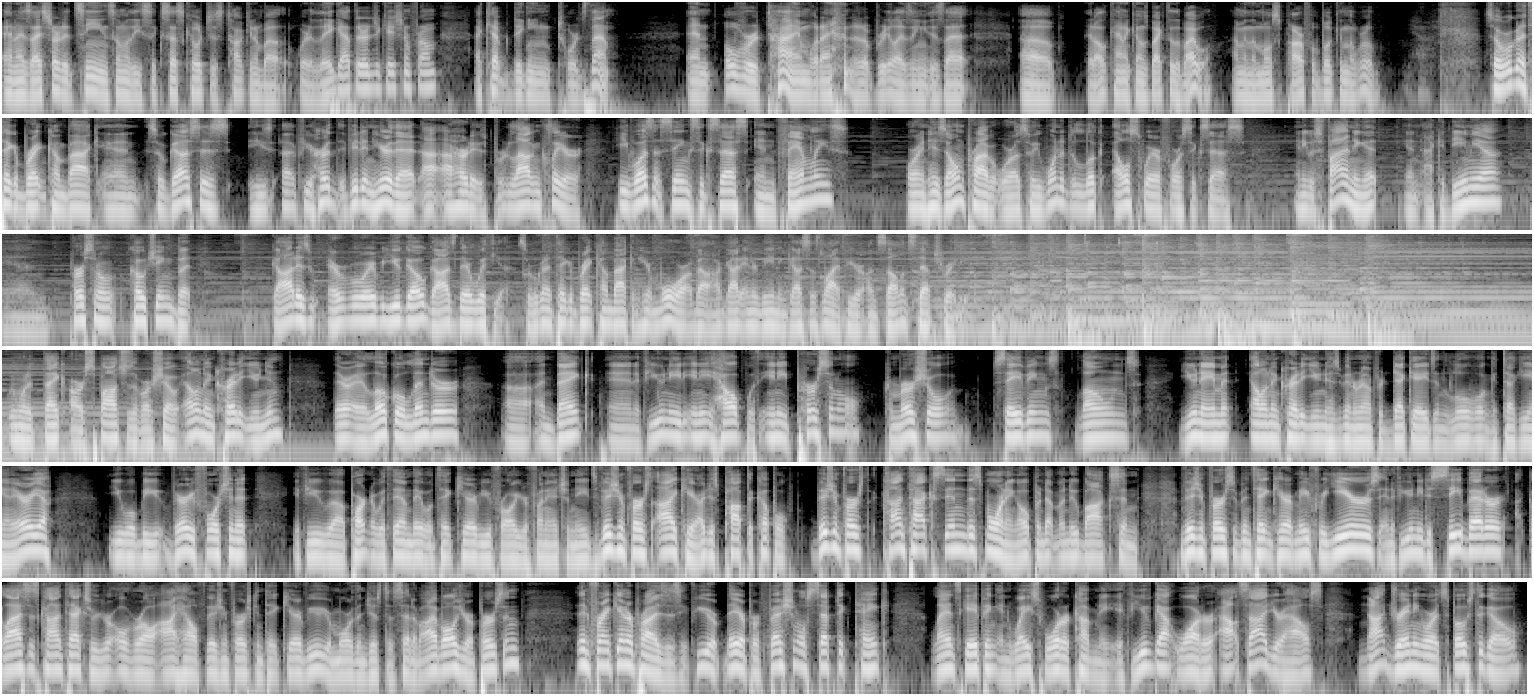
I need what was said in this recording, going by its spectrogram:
And as I started seeing some of these success coaches talking about where they got their education from, I kept digging towards them. And over time, what I ended up realizing is that uh, it all kind of comes back to the Bible. I mean, the most powerful book in the world. So we're going to take a break and come back. And so Gus is he's uh, if you heard if you didn't hear that, I, I heard it was loud and clear. He wasn't seeing success in families or in his own private world, so he wanted to look elsewhere for success, and he was finding it in academia and personal coaching. But God is everywhere you go, God's there with you. So we're going to take a break, come back, and hear more about how God intervened in Gus's life here on Solid Steps Radio. We want to thank our sponsors of our show, L&N Credit Union. They're a local lender uh, and bank, and if you need any help with any personal, commercial, savings, loans, you name it, L&N Credit Union has been around for decades in the Louisville and Kentucky area. You will be very fortunate if you uh, partner with them. They will take care of you for all your financial needs. Vision First Eye Care. I just popped a couple Vision First contacts in this morning. Opened up my new box and Vision First has been taking care of me for years. And if you need to see better, glasses, contacts, or your overall eye health, Vision First can take care of you. You're more than just a set of eyeballs, you're a person. Then Frank Enterprises, if you are, they are professional septic tank, landscaping, and wastewater company. If you've got water outside your house, not draining where it's supposed to go,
